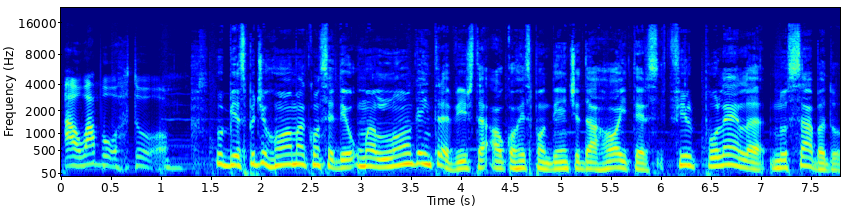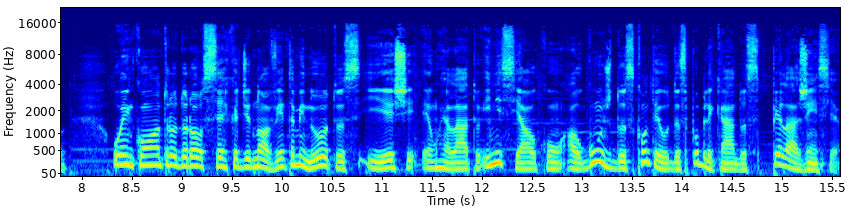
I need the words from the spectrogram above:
ao aborto. O bispo de Roma concedeu uma longa entrevista ao correspondente da Reuters, Phil Poulenla, no sábado. O encontro durou cerca de 90 minutos e este é um relato inicial com alguns dos conteúdos publicados pela agência.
